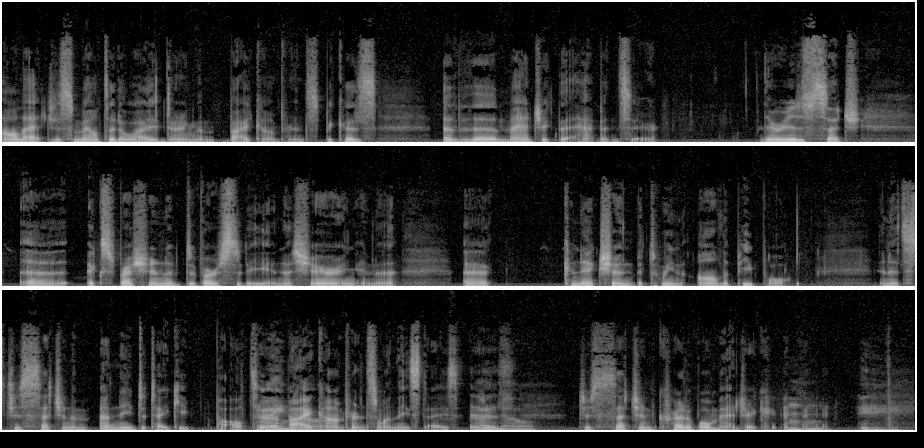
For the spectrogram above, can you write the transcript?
all that just melted away during the bi conference because of the magic that happens there. There is such a expression of diversity and a sharing and a, a connection between all the people. And it's just such an. I need to take you, Paul, to I a bi conference one of these days. It I is, know just such incredible magic. Mm-hmm.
